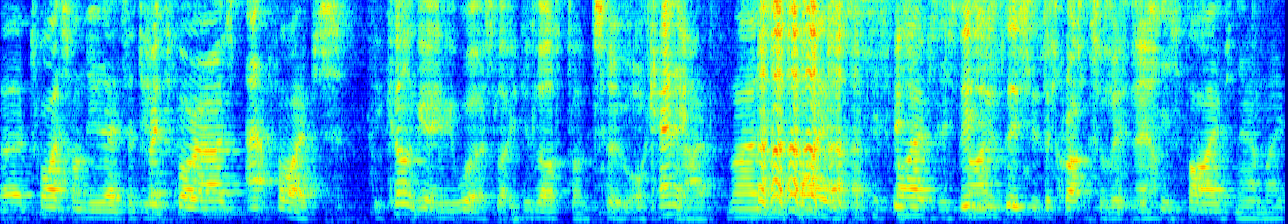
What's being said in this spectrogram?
uh, twice on you there. So 24 arrows at fives. You can't get any worse like you did last time, too, or can it? No, no, this is fives. This is fives this, this is this is the crux of it now. This is fives now, mate.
